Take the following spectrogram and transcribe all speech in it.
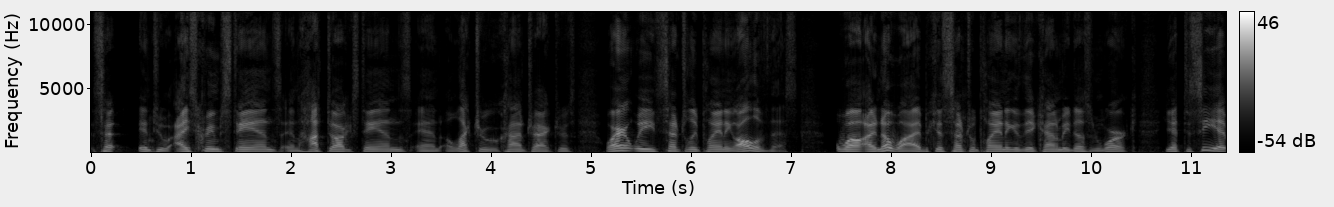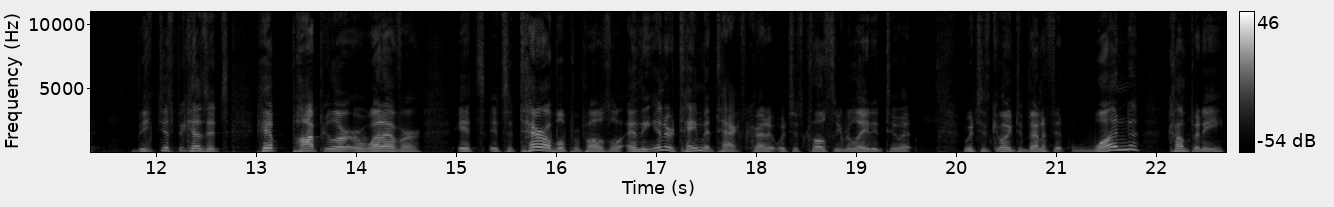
set into ice cream stands and hot dog stands and electrical contractors. Why aren't we centrally planning all of this? Well, I know why, because central planning of the economy doesn't work. Yet to see it, be, just because it's hip, popular, or whatever, it's it's a terrible proposal. And the entertainment tax credit, which is closely related to it, which is going to benefit one company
